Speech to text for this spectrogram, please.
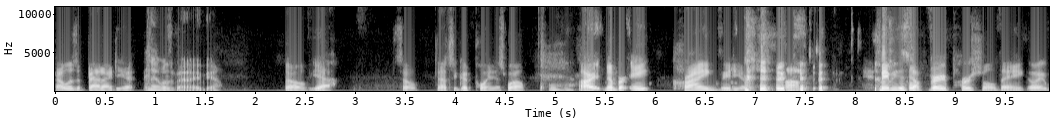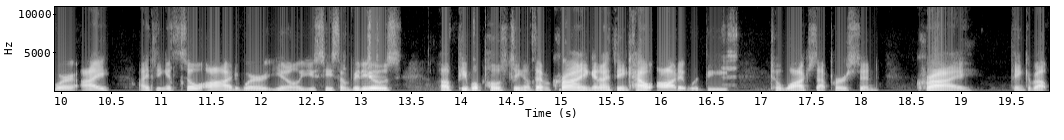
that was a bad idea. that was a bad idea. So yeah, so that's a good point as well. Mhm. All right, number eight, crying videos. Um, maybe this is a very personal thing where I I think it's so odd where you know you see some videos of people posting of them crying, and I think how odd it would be to watch that person cry, think about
